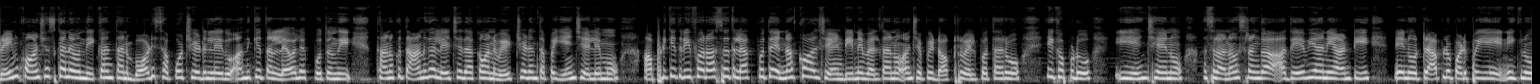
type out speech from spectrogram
బ్రెయిన్ కాన్షియస్గానే ఉంది కానీ తన బాడీ సపోర్ట్ చేయడం లేదు. అందుకే తను లేవలేకపోతుంది. తనకు తానుగా లేచేదాకా మనం వెయిట్ చేయడం తప్ప ఏం చేయలేము. అప్పటికి త్రీ ఫోర్ అవర్స్ లేకపోతే నాకు కాల్ చేయండి నేను వెళ్తాను అని చెప్పి డాక్టర్ వెళ్ళిపోతారు. ఇక అప్పుడు ఏం చేయను? అసలు అనవసరంగా ఆ దేవి అని ఆంటీ నేను ట్రాప్లో పడిపోయి నీకు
